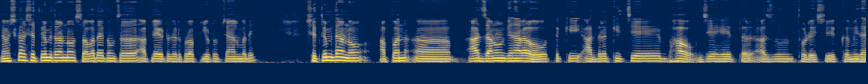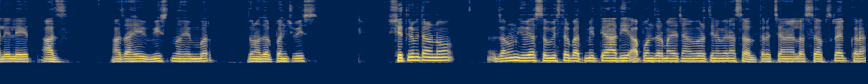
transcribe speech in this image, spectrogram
नमस्कार शेतकरी मित्रांनो स्वागत आहे तुमचं आपल्या A to Z crop YouTube चॅनलमध्ये शेतकरी मित्रांनो आपण आज जाणून घेणार आहोत की अद्रकीचे भाव जे आहेत तर अजून थोडेसे कमी झालेले आहेत आज. आज आहे वीस नोव्हेंबर दोन हजार पंचवीस. शेतकरी मित्रांनो जाणून घेऊया सविस्तर बातमी. त्याआधी आपण जर माझ्या चॅनलवरती नवीन असाल तर चॅनलला सबस्क्राईब करा.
